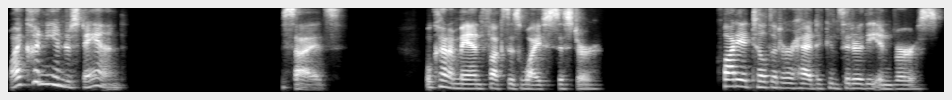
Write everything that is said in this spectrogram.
Why couldn't he understand? Besides, what kind of man fucks his wife's sister? Claudia tilted her head to consider the inverse.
